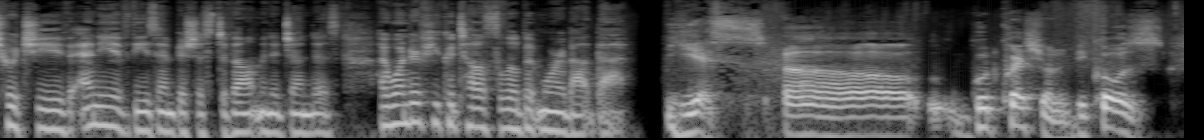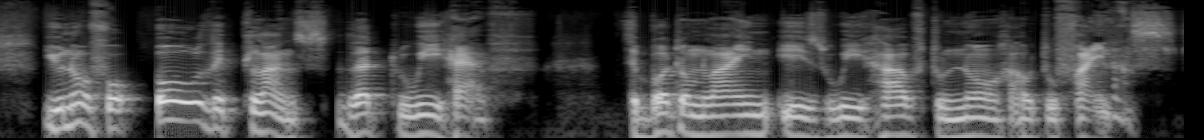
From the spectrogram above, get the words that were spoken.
to achieve any of these ambitious development agendas. I wonder if you could tell us a little bit more about that. Yes, uh, good question. Because, you know, for all the plans that we have, the bottom line is we have to know how to finance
